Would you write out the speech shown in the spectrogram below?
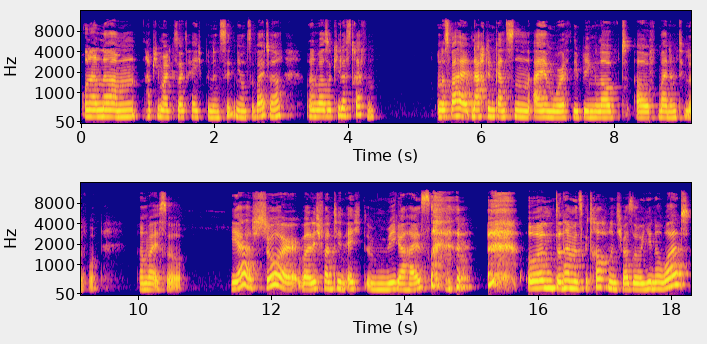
Und dann ähm, habe ich ihm halt gesagt, hey, ich bin in Sydney und so weiter. Und dann war so, okay, lass treffen. Und das war halt nach dem ganzen I am worthy being loved auf meinem Telefon. Dann war ich so, ja, sure, weil ich fand ihn echt mega heiß. und dann haben wir uns getroffen und ich war so, you know what?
